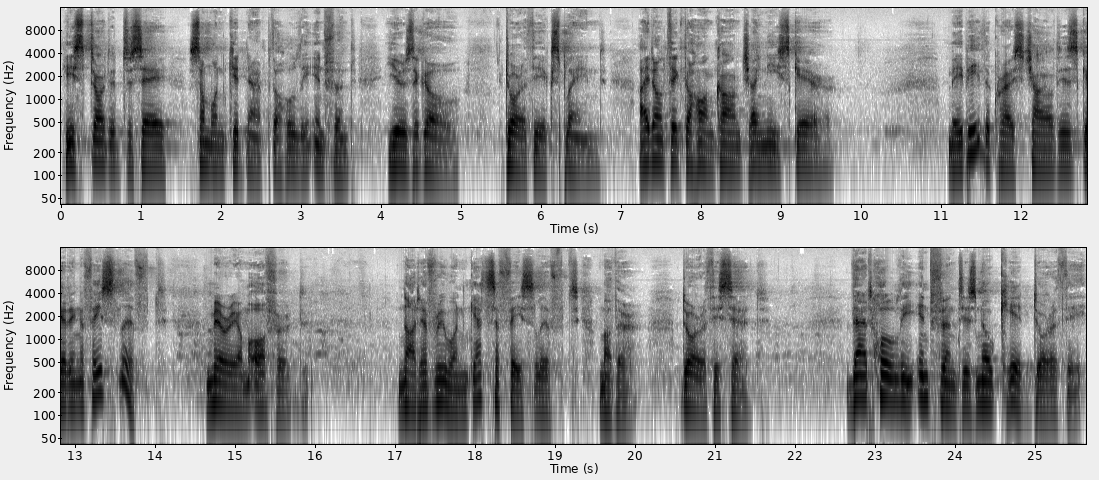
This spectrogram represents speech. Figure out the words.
he started to say, someone kidnapped the holy infant years ago, Dorothy explained. I don't think the Hong Kong Chinese care. Maybe the Christ child is getting a facelift, Miriam offered. Not everyone gets a facelift, Mother, Dorothy said. That holy infant is no kid, Dorothy,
